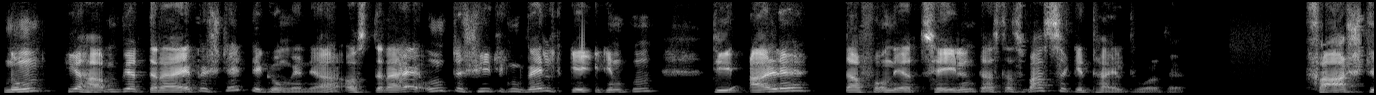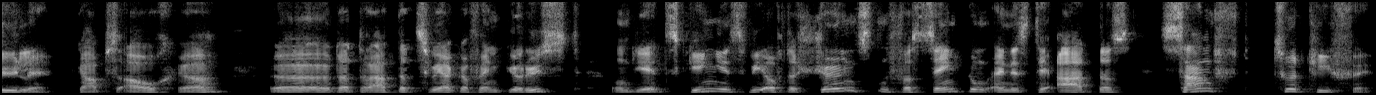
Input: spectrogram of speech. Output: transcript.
Nun, hier haben wir drei Bestätigungen, ja, aus drei unterschiedlichen Weltgegenden, die alle davon erzählen, dass das Wasser geteilt wurde. Fahrstühle gab es auch, ja. Äh, da trat der Zwerg auf ein Gerüst und jetzt ging es wie auf der schönsten Versenkung eines Theaters sanft zur Tiefe.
